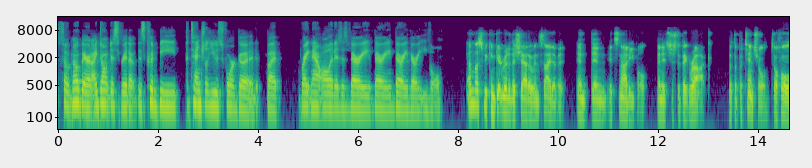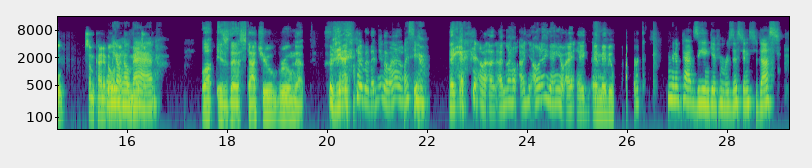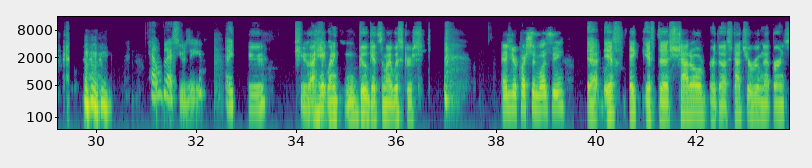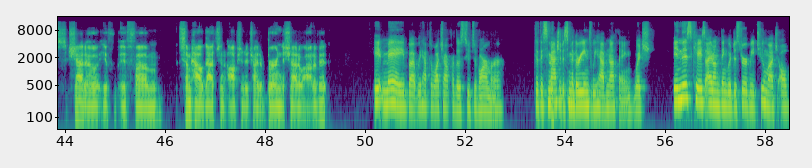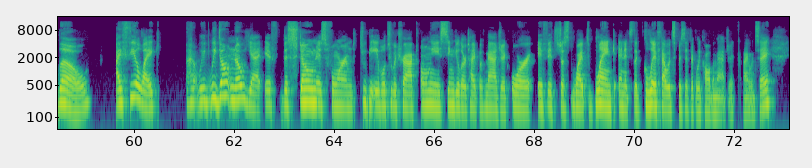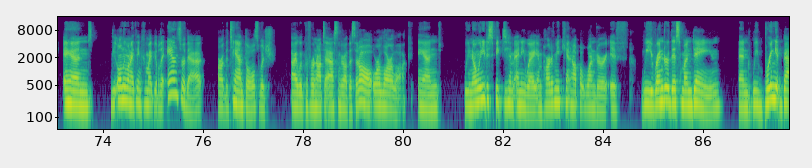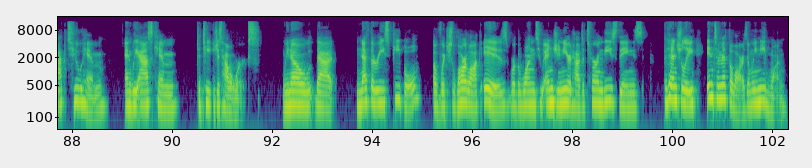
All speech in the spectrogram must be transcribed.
So no, Barrett, I don't disagree that this could be potentially used for good, but right now all it is is very, very, very, very evil. Unless we can get rid of the shadow inside of it, and then it's not evil then it's just a big rock with the potential to hold some kind of well, elemental we don't know magic. That. Well, is the statue room that? Bless you. I know. I, I, I, and maybe work. I'm gonna pat Z and give him resistance to dust. Hell bless you, Z. Thank you. Chew. I hate when goo gets in my whiskers. and your question was Z? Yeah, if if the shadow or the statue room that burns shadow, if if um somehow that's an option to try to burn the shadow out of it. It may, but we'd have to watch out for those suits of armor. Because they smash it to smithereens, we have nothing, which in this case I don't think would disturb me too much. Although I feel like we we don't know yet if the stone is formed to be able to attract only a singular type of magic or if it's just wiped blank and it's the glyph that would specifically call the magic i would say and the only one i think who might be able to answer that are the Tanthuls, which I would prefer not to ask him about this at all, or Larloch. And we know we need to speak to him anyway. And part of me can't help but wonder if we render this mundane and we bring it back to him and we ask him to teach us how it works. We know that Netherese people, of which Larloch is, were the ones who engineered how to turn these things potentially into mythallars, and we need one.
